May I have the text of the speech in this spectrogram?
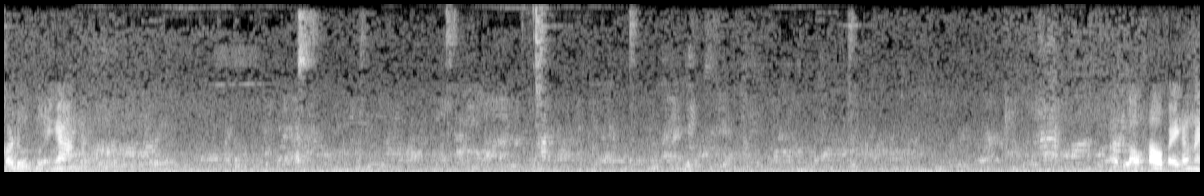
ก็ดูสวยงามนะ ครับ เราเข้าไปข้างใน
